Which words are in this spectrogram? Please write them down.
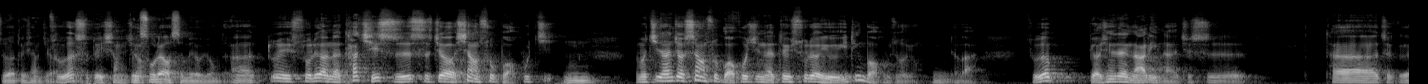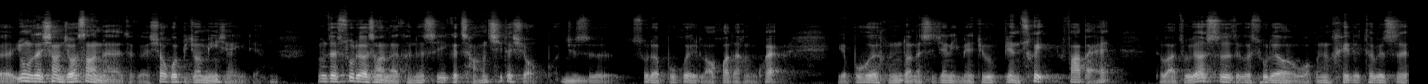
主要对橡胶，主要是对橡胶对。塑料是没有用的。呃，对塑料呢，它其实是叫橡塑保护剂。嗯那么既然叫橡塑保护剂呢，对塑料有一定保护作用，嗯对吧？主要表现在哪里呢？就是它这个用在橡胶上呢，这个效果比较明显一点。用在塑料上呢，可能是一个长期的效果，嗯就是塑料不会老化的很快，也不会很短的时间里面就变脆发白，对吧？主要是这个塑料我们黑的，特别是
